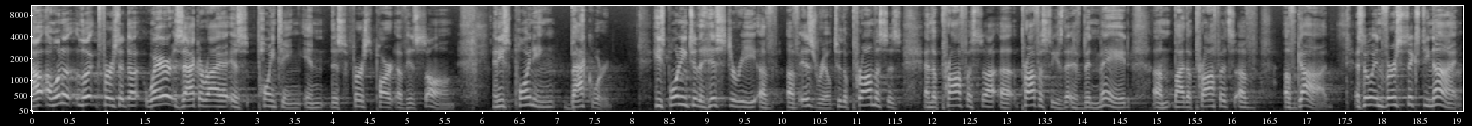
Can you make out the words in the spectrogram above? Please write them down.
Now, I want to look first at the, where Zechariah is pointing in this first part of his song. And he's pointing backward. He's pointing to the history of, of Israel, to the promises and the prophes- uh, prophecies that have been made um, by the prophets of, of God. And so in verse 69,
